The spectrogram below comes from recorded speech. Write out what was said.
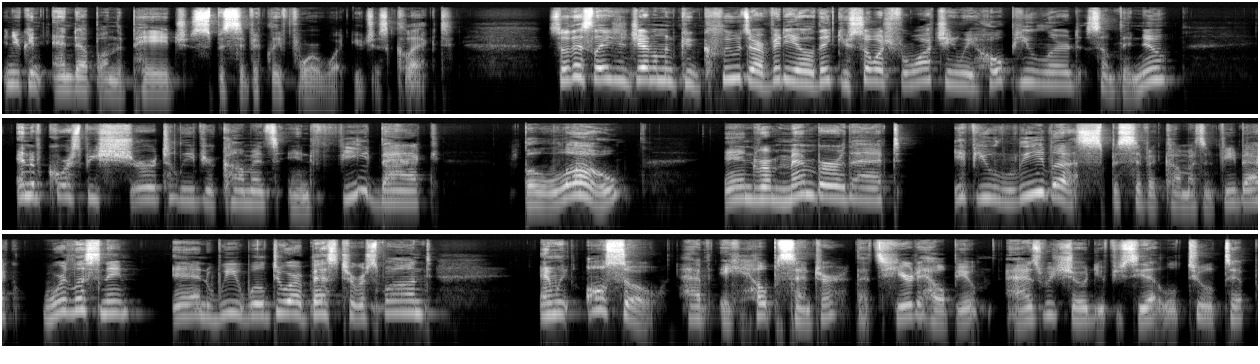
and you can end up on the page specifically for what you just clicked. So this, ladies and gentlemen, concludes our video. Thank you so much for watching. We hope you learned something new. And of course, be sure to leave your comments and feedback below. And remember that if you leave us specific comments and feedback, we're listening and we will do our best to respond. And we also have a help center that's here to help you, as we showed you. If you see that little tooltip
